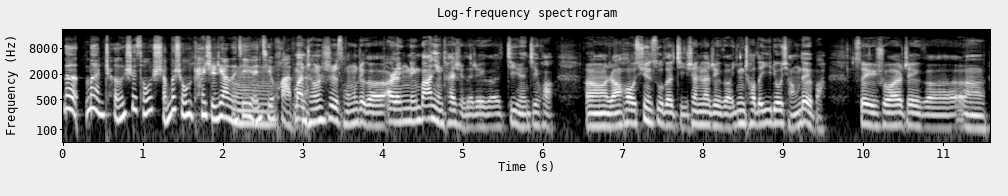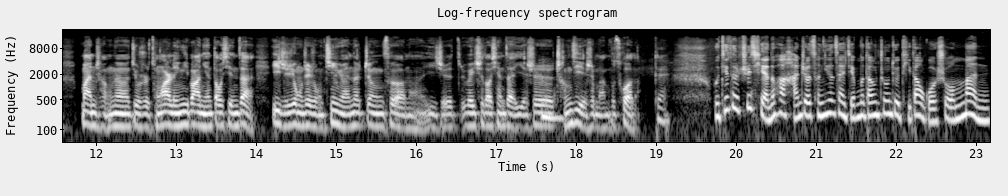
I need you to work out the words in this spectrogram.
那曼城是从什么时候开始这样的金元计划的？曼城是从这个二零零八年开始的这个金元计划，嗯，然后迅速的跻身了这个英超的一流强队吧。所以说，这个，嗯，曼城呢，就是从二零一八年到现在一直用这种金元的政策呢，一直维持到现在，也是成绩也是蛮不错的。对，我记得之前的话，韩哲曾经在节目当中就提到过，说曼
